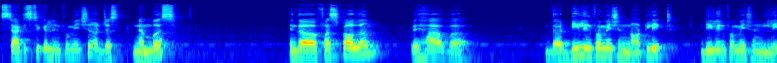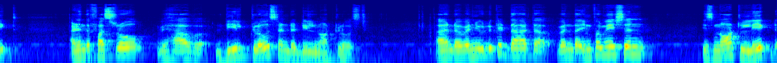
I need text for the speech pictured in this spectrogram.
statistical information or just numbers. In the first column, we have uh, the deal information not leaked, deal information leaked, and in the first row, we have uh, deal closed and the deal not closed. And uh, when you look at that, uh, when the information is not leaked,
